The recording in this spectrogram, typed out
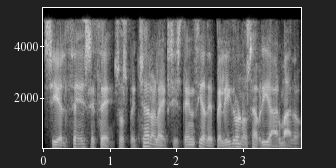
Si el CSC sospechara la existencia de peligro nos habría armado.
